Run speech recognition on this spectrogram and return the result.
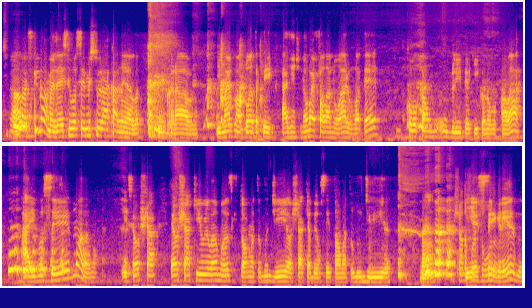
Tipo... Não, acho que não, mas é se você misturar a canela, o cravo e mais uma planta que a gente não vai falar no ar, eu vou até colocar um, um blip aqui quando eu vou falar. Aí você, mano, esse é o chá. É o chá que o Elon Musk toma todo dia, é o chá que a Beyoncé toma todo dia, né? e esse segredo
